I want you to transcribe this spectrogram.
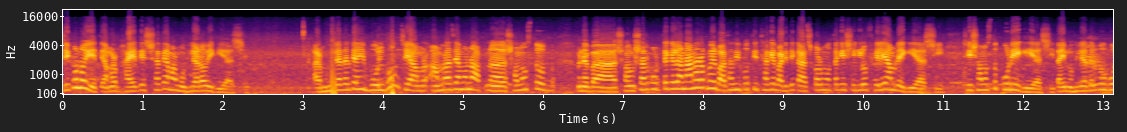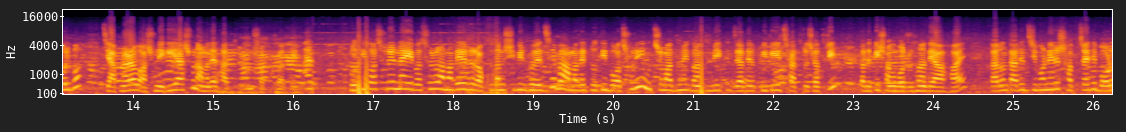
যে কোনো ইয়েতে, আমার ভাইদের সাথে আমার মহিলারাও এগিয়ে আসে। আর মহিলাদেরকে আমি বলব যে আমরা যেমন সমস্ত মানে সংসার করতে গেলে নানা রকমের বাধা বিপত্তি থাকে, বাড়িতে কাজকর্ম থাকে, সেগুলো ফেলে আমরা এগিয়ে আসি, সেই সমস্ত করে এগিয়ে আসি। তাই মহিলাদেরকেও বলব যে আপনারাও আসুন, এগিয়ে আসুন, আমাদের হাত ধরুন আর প্রতি বছরের না এবছরও আমাদের রক্তদান শিবির হয়েছে বা আমাদের প্রতি বছরই উচ্চ মাধ্যমিক মাধ্যমিক যাদের কৃতি ছাত্রছাত্রী, তাদেরকে সংবর্ধনা দেওয়া হয়। কারণ তাদের জীবনের সবচাইতে বড়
